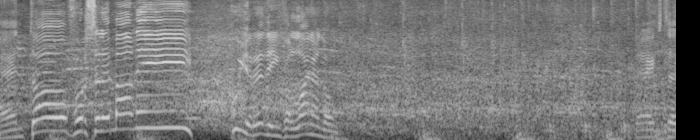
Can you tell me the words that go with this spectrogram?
En touw voor Selemani. Goeie redding van Langendonk. Krijgt uh,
